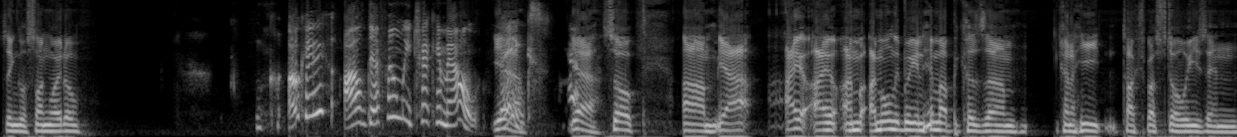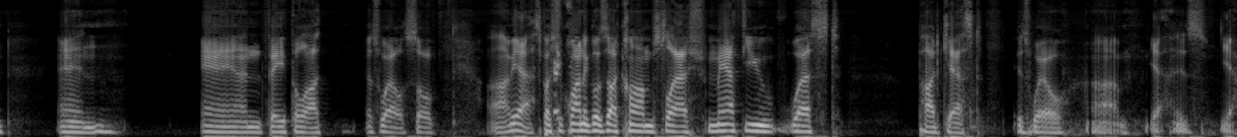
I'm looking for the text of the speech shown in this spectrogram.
single songwriter. Okay, I'll definitely check him out. Yeah. Thanks. Yeah. So, um, yeah, I, I, I'm, I'm only bringing him up because, um, kind of he talks about stories and, and, and faith a lot as well. So, um, yeah, specialchronicles.com slash Matthew West podcast as well. Um, yeah, is, yeah,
